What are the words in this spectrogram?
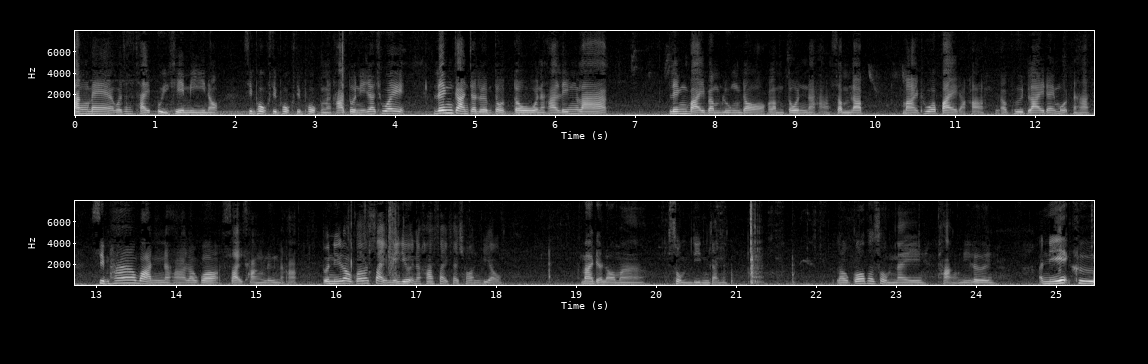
ตั้งแม่ก็จะใช้ปุ๋ยเคมีเนาะสิบหกสิบหกสิบหกนะคะ ตัวนี้จะช่วย เร่งการเจริญเติบโตนะคะ เร่งราก เร่งใบบำรุงดอกลำต้นนะคะสำหรับไม้ทั่วไปนะคะเราพืชไร่ได้หมดนะคะสิบห้าวันนะคะ เราก็ใส่ครั้งหนึ่งนะคะ ตัวนี้เราก็ใส่ไม่เยอะนะคะ ใส่แค่ช้อนเดียว มาเดี๋ยวเรามาผสมดินกัน เราก็ผสมในถังนี้เลย อันนี้คือ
